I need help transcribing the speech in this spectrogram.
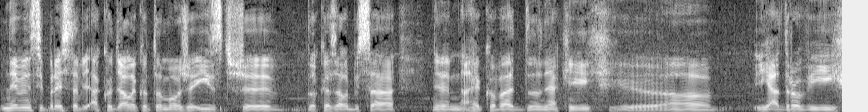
neviem si predstaviť, ako ďaleko to môže ísť, že dokázal by sa, neviem, nahekovať do nejakých uh, jadrových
